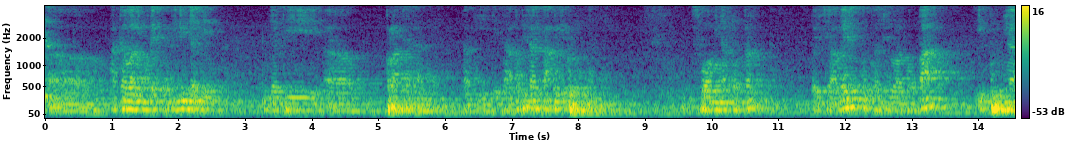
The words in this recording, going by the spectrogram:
uh, ada wali murid ini menjadi menjadi uh, pelajaran bagi kita bisa kita ambil ibunya suaminya dokter spesialis tugas di luar kota ibunya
